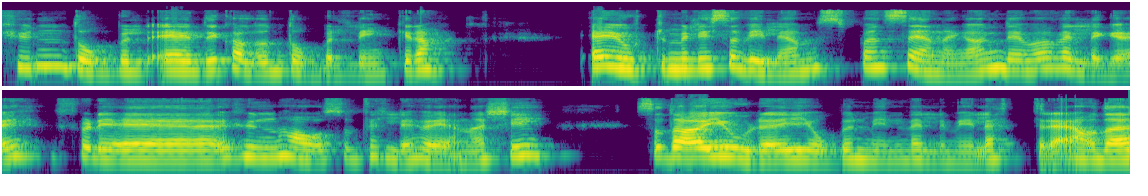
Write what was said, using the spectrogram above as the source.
kun dobbelt eh, De kaller det dobbeltlinker, da. Jeg har gjort det med Lisa Williams på en scene en gang. Det var veldig gøy, fordi hun har også veldig høy energi. Så da gjorde jobben min veldig mye lettere. Og da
